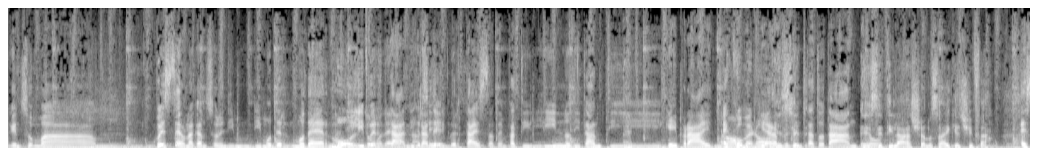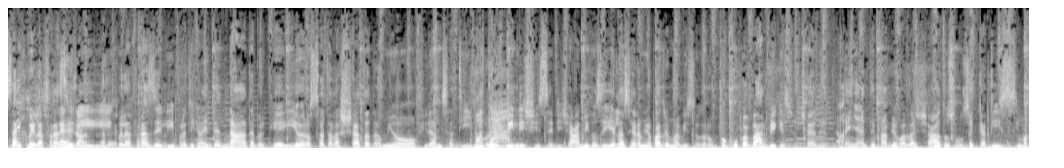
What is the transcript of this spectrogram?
Che insomma, mh, questa è una canzone di, di moder- moderna, Molto di libertà, moderna, di grande sì. libertà. È stata infatti l'inno di tanti gay pride, no? E come no? Perché ha E se- rappresentato tanto. E se ti lascia, lo sai che ci fa? E sai quella frase Esatto. lì? Quella frase lì praticamente è nata perché io ero stata lasciata da un mio fidanzatino, avevo dai! 15-16 anni così, e la sera mio padre mi ha visto che ero un po' cupa. Barbie, che succede? No, e niente, Fabio mi ha lasciato, sono seccatissima.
